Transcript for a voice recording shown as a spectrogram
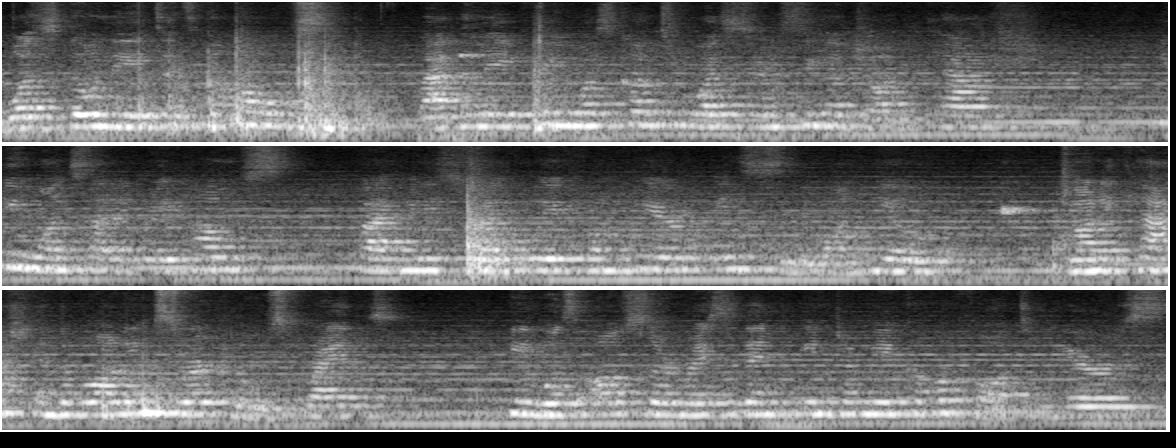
was donated to the house by the late famous country western singer Johnny Cash. He once had a great house, five minutes drive away from here in Cinnamon Hill. Johnny Cash and the Rollins were close friends. He was also a resident in Jamaica for 40 years.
